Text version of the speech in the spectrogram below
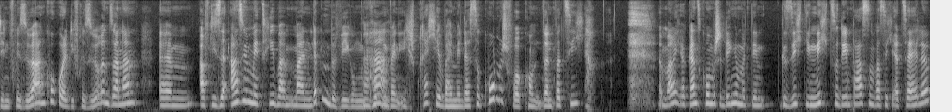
den Friseur angucke oder die Friseurin, sondern ähm, auf diese Asymmetrie bei meinen Lippenbewegungen Aha. gucken, wenn ich spreche, weil mir das so komisch vorkommt. Dann verziehe ich. Dann mache ich auch ganz komische Dinge mit dem Gesicht, die nicht zu dem passen, was ich erzähle,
